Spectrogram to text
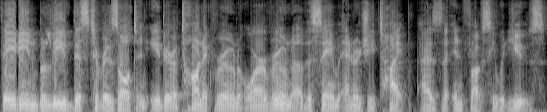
Thadian believed this to result in either a tonic rune or a rune of the same energy type as the influx he would use.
